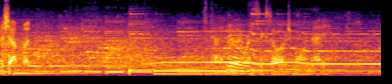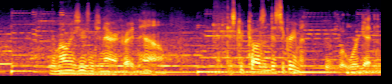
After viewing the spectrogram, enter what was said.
Now we're bud. It's not really worth six dollars more, Maddie. Your mom is using generic right now. This could cause a disagreement with what we're getting.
